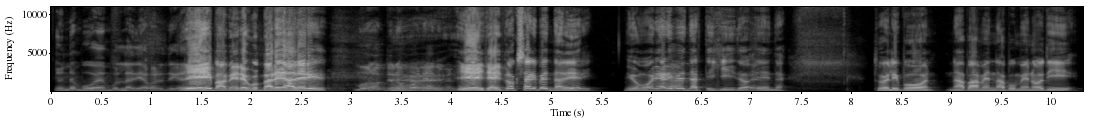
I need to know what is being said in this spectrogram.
Δεν είναι που είναι πολλά διαφορετικά. Ε, είπαμε ρε κομπαρέ αδέρι. Μόνο την ομόνια είναι. Ε, και η δόξα είπε να δέρει. Η ομόνια είπε να τυχεί. Το- ε, εντάξει. Τώρα λοιπόν, να πάμε να πούμε ότι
